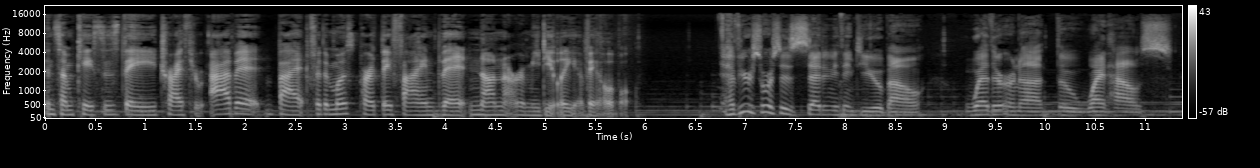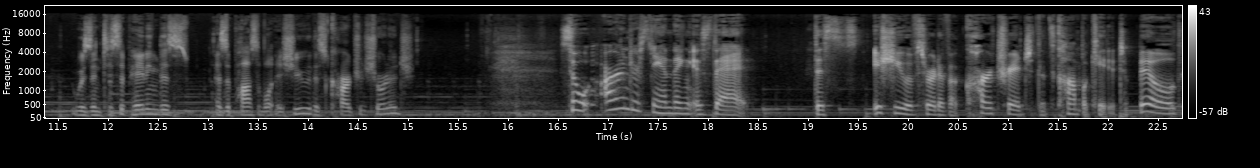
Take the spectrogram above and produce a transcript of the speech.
In some cases they try through Abbott, but for the most part they find that none are immediately available. Have your sources said anything to you about whether or not the White House was anticipating this as a possible issue, this cartridge shortage? So, our understanding is that this issue of sort of a cartridge that's complicated to build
